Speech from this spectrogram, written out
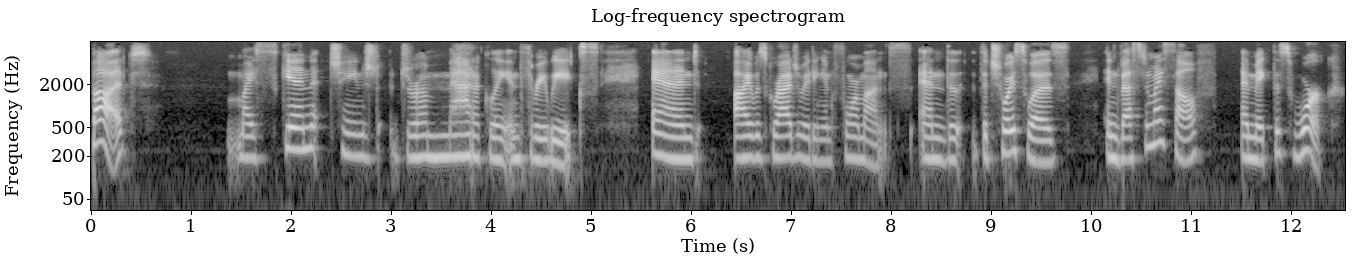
But my skin changed dramatically in three weeks. And I was graduating in four months. And the, the choice was invest in myself and make this work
